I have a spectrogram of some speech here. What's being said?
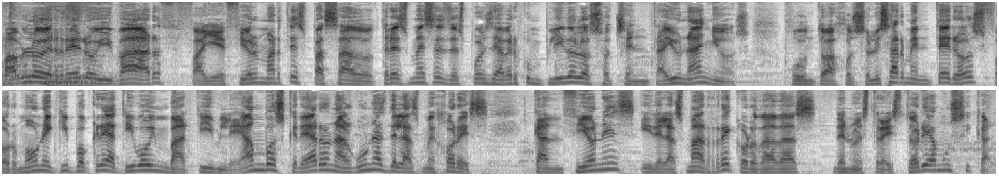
Pablo Herrero Ibarz falleció el martes pasado, tres meses después de haber cumplido los 81 años. Junto a José Luis Armenteros formó un equipo creativo imbatible. Ambos crearon algunas de las mejores canciones y de las más recordadas de nuestra historia musical.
